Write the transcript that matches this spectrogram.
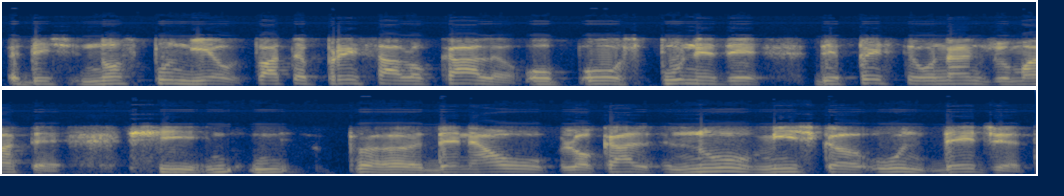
deci nu o spun eu, toată presa locală o, o spune de, de peste un an jumate și p- DNA-ul local nu mișcă un deget.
